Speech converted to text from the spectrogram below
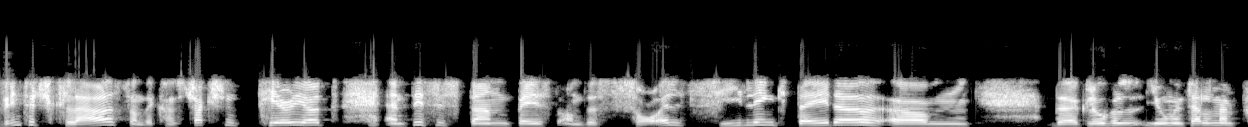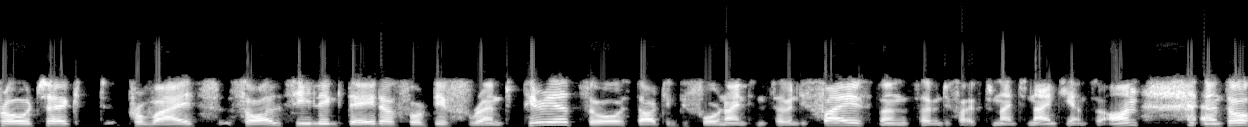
vintage class on the construction period, and this is done based on the soil sealing data. Um, the Global Human Settlement Project provides soil sealing data for different periods, so starting before 1975, then 75 to 1990, and so on. And so,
